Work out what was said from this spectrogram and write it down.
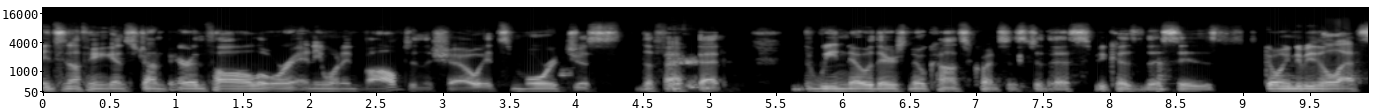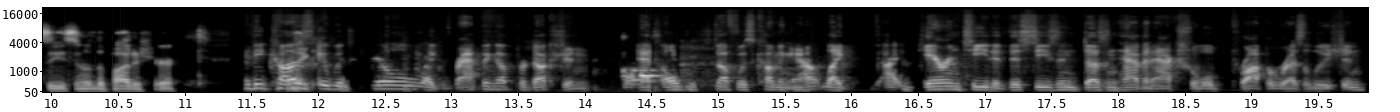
it's nothing against Jon Bernthal or anyone involved in the show. It's more just the fact that we know there's no consequences to this because this is going to be the last season of The Punisher. because Like- it was still like wrapping up production as all this stuff was coming mm-hmm. out like i guarantee that this season doesn't have an actual proper resolution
